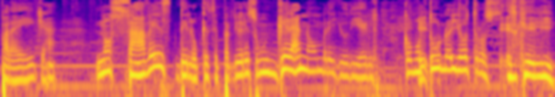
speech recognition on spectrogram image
para ella. No sabes de lo que se perdió. Eres un gran hombre, Yudiel. Como Eh, tú no hay otros. Es que Eli,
